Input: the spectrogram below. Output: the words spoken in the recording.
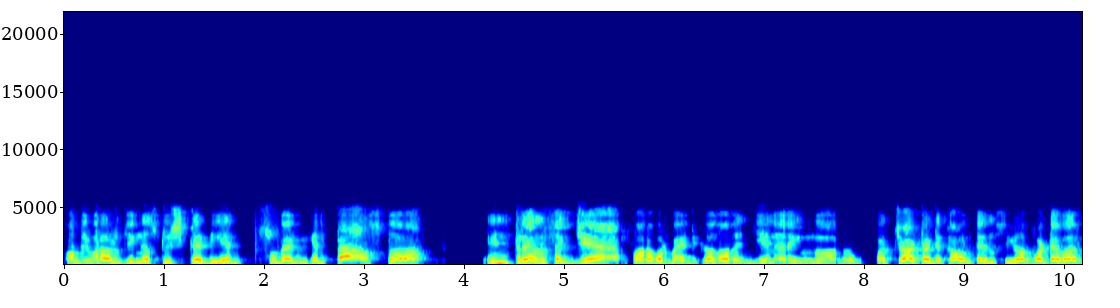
or they were urging us to study and so that we can pass the entrance exam for our medical or engineering or, or chartered accountancy or whatever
